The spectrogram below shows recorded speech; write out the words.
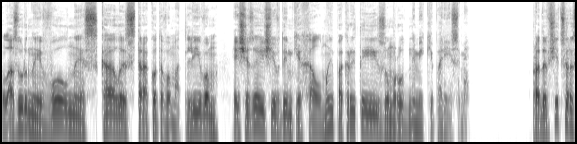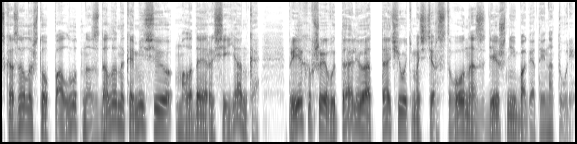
Лазурные волны, скалы с таракотовым отливом, исчезающие в дымке холмы, покрытые изумрудными кипарисами. Продавщица рассказала, что полотна сдала на комиссию молодая россиянка, приехавшая в Италию оттачивать мастерство на здешней богатой натуре.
